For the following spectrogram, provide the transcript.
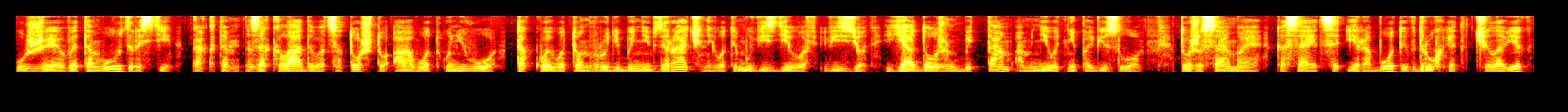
уже в этом возрасте как-то закладываться то, что а вот у него такой вот он вроде бы невзрачный, вот ему везде везет. Я должен быть там, а мне вот не повезло. То же самое касается и работы. Вдруг этот человек,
